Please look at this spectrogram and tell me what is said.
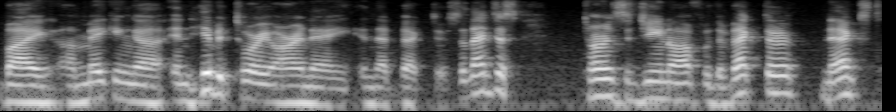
by uh, making an inhibitory RNA in that vector. So that just turns the gene off with the vector. Next.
